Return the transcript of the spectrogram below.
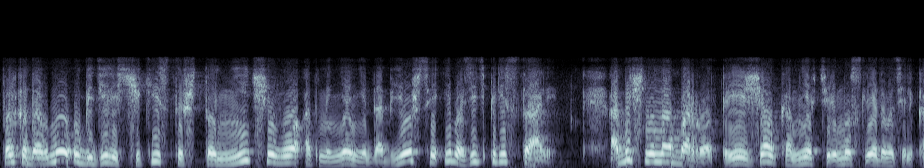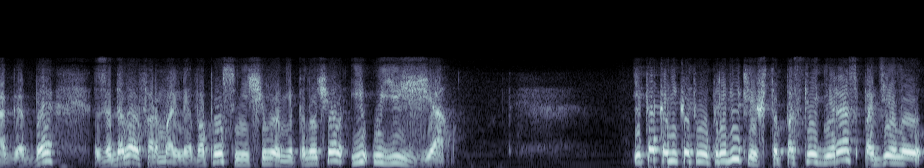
Только давно убедились чекисты, что ничего от меня не добьешься, и возить перестали. Обычно наоборот, приезжал ко мне в тюрьму следователь КГБ, задавал формальные вопросы, ничего не получал и уезжал. И так они к этому привыкли, что последний раз по делу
